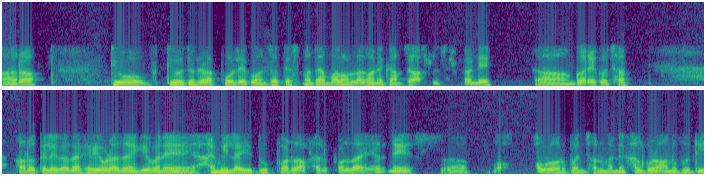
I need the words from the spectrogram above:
र त्यो त्यो जुन एउटा पोलेको हुन्छ त्यसमा चाहिँ मलम लगाउने काम चाहिँ अस्ट्रेलियन सरकारले गरेको छ। र त्यसले गर्दाखेरि एउटा चाहिँ के भने हामीलाई दुःख पर्दा अप्ठ्यारो पर्दा हेर्ने अरूहरू पनि छन् भन्ने खालको एउटा अनुभूति।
